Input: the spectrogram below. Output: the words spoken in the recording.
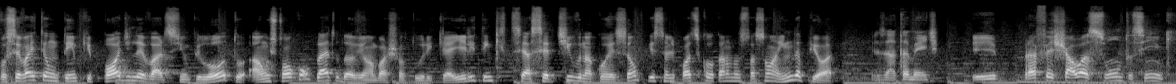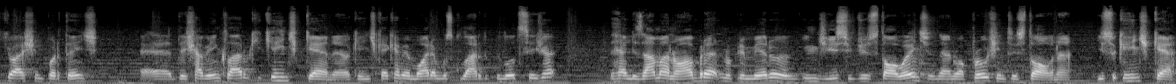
você vai ter um tempo que pode levar sim o piloto a um stall completo do avião a baixa altura, e que aí ele tem que ser assertivo na correção, porque senão ele pode se colocar numa situação ainda pior. Exatamente. E para fechar o assunto, assim, o que, que eu acho importante é deixar bem claro o que, que a gente quer, né? O que a gente quer é que a memória muscular do piloto seja realizar a manobra no primeiro indício de stall antes, né? No approach into stall, né? Isso que a gente quer,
